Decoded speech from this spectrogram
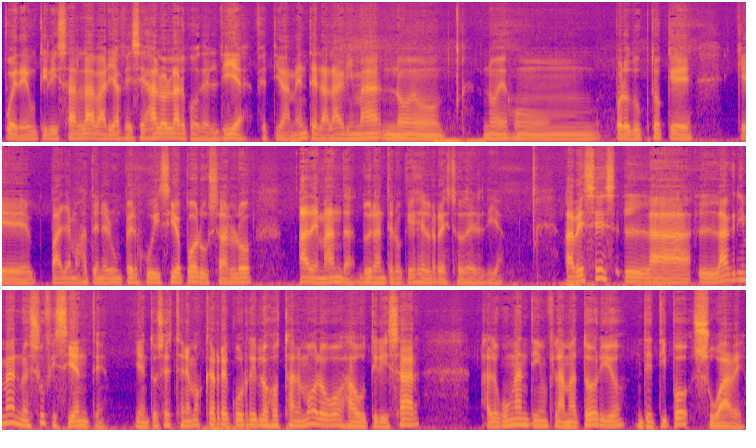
puede utilizarla varias veces a lo largo del día. Efectivamente, la lágrima no, no es un producto que, que vayamos a tener un perjuicio por usarlo a demanda durante lo que es el resto del día. A veces la lágrima no es suficiente y entonces tenemos que recurrir los oftalmólogos a utilizar algún antiinflamatorio de tipo suave.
